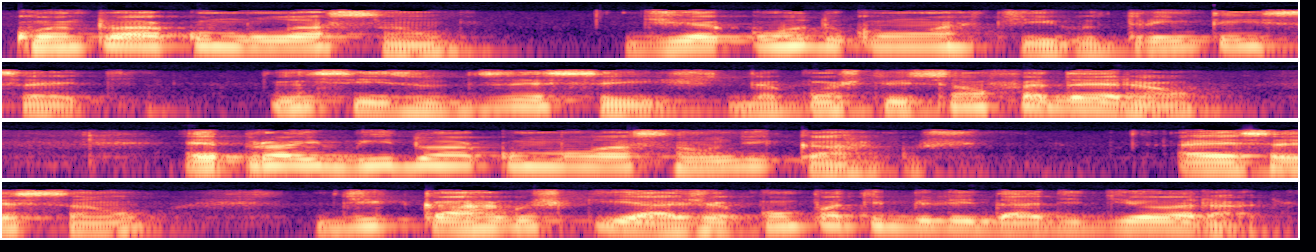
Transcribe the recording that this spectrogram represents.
Quanto à acumulação, de acordo com o artigo 37, inciso 16 da Constituição Federal, é proibido a acumulação de cargos, à exceção de cargos que haja compatibilidade de horário.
